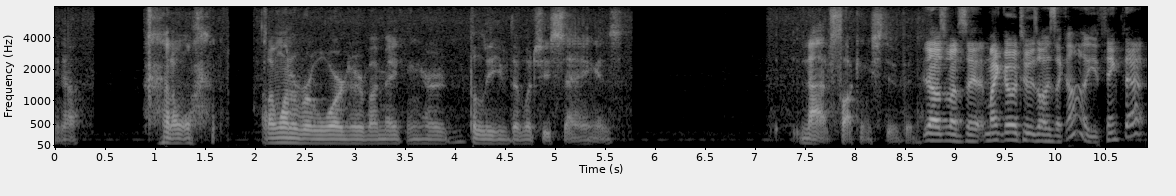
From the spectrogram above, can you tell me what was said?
You know, I don't want I don't want to reward her by making her believe that what she's saying is not fucking stupid. I was about to say my go-to is always like, "Oh, you think that?"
